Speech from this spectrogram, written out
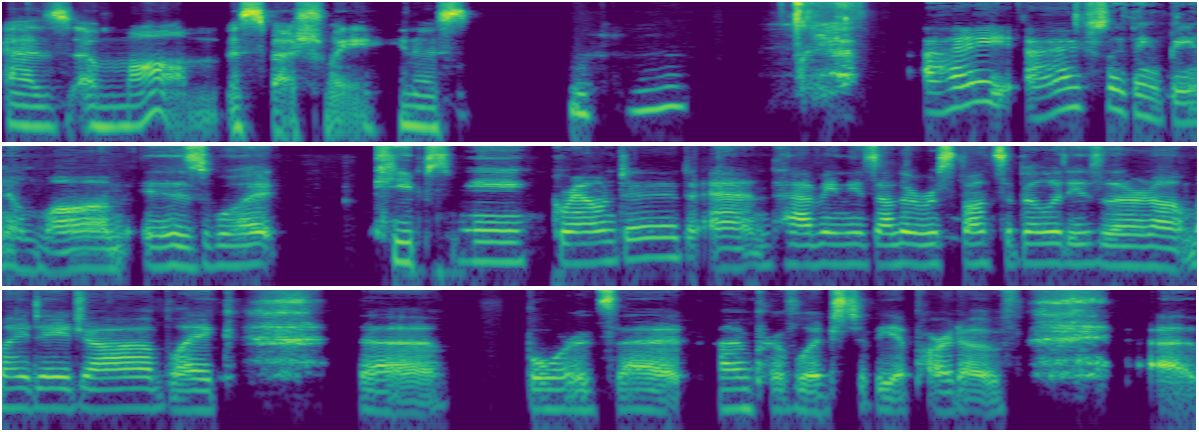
as a mom, especially. You know. Mm-hmm. I I actually think being a mom is what keeps me grounded and having these other responsibilities that are not my day job, like the boards that I'm privileged to be a part of. Uh,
